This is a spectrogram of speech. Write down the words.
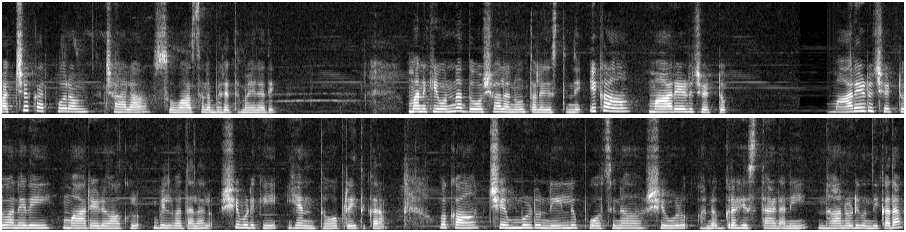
పచ్చ కర్పూరం చాలా సువాసన భరితమైనది మనకి ఉన్న దోషాలను తొలగిస్తుంది. ఇక మారేడు చెట్టు. మారేడు చెట్టు అనేది మారేడు ఆకులు బిల్వదళాలు శివుడికి ఎంతో ప్రీతికరం. ఒక చెంబుడు నీళ్ళు పోసిన శివుడు అనుగ్రహిస్తాడని నానుడి ఉంది కదా?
